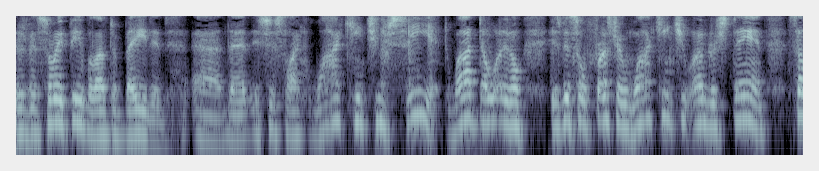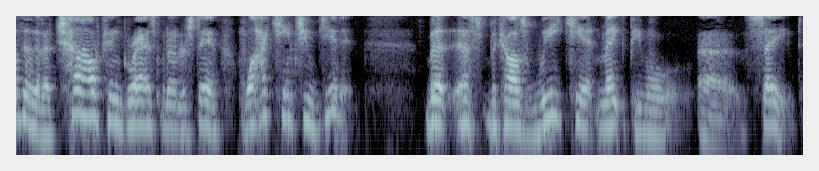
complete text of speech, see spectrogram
there's been so many people I've debated uh, that it's just like, why can't you see it? Why don't you know? It's been so frustrating. Why can't you understand something that a child can grasp and understand? Why can't you get it? But that's because we can't make people uh, saved.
